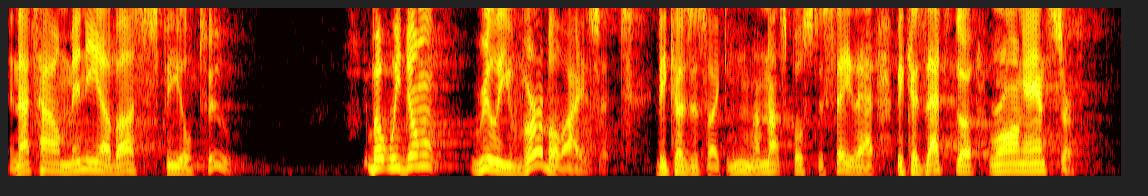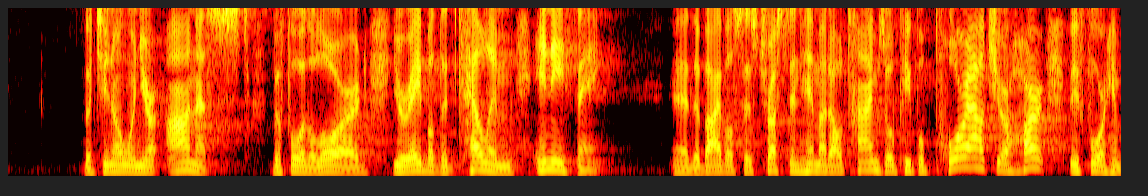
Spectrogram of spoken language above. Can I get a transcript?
And that's how many of us feel too. But we don't really verbalize it because it's like, mm, I'm not supposed to say that because that's the wrong answer. But you know, when you're honest before the Lord, you're able to tell Him anything. Uh, the Bible says, Trust in Him at all times, O people. Pour out your heart before Him.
